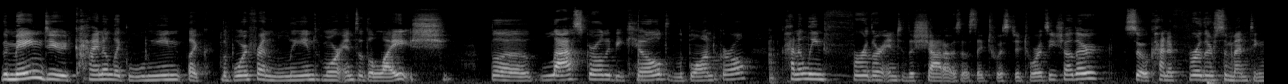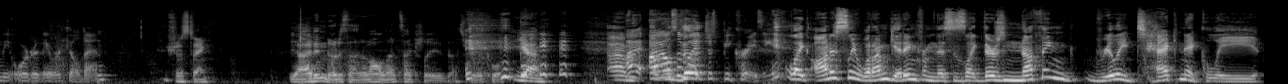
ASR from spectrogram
the main dude kind of like leaned like the boyfriend leaned more into the light. She, the last girl to be killed, the blonde girl, kind of leaned further into the shadows as they twisted towards each other, so kind of further cementing the order they were killed in. Interesting. Yeah, I didn't notice that at all. That's actually that's really cool. Yeah. Um, I, I also the- might just be crazy. like honestly what i'm getting from this is like there's nothing really technically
